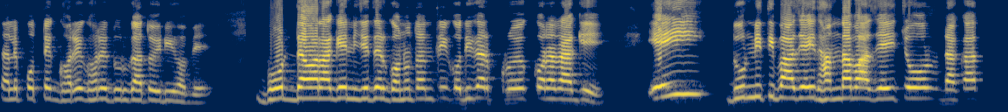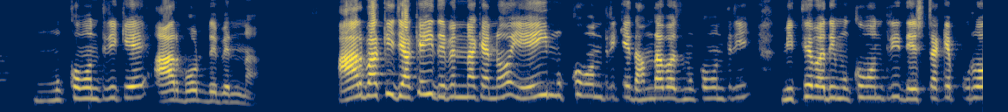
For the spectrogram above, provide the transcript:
তাহলে প্রত্যেক ঘরে ঘরে দুর্গা তৈরি হবে। ভোট দেওয়ার আগে নিজেদের গণতান্ত্রিক অধিকার প্রয়োগ করার আগে এই দুর্নীতিবাজ, এই ধান্দাবাজ, এই চোর, ডাকাত মুখ্যমন্ত্রীকে আর ভোট দেবেন না। আর বাকি যাকেই দেবেন না কেন, এই মুখ্যমন্ত্রীকে ধান্দাবাজ মুখ্যমন্ত্রী, মিথ্যেবাদী মুখ্যমন্ত্রী, দেশটাকে পুরো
